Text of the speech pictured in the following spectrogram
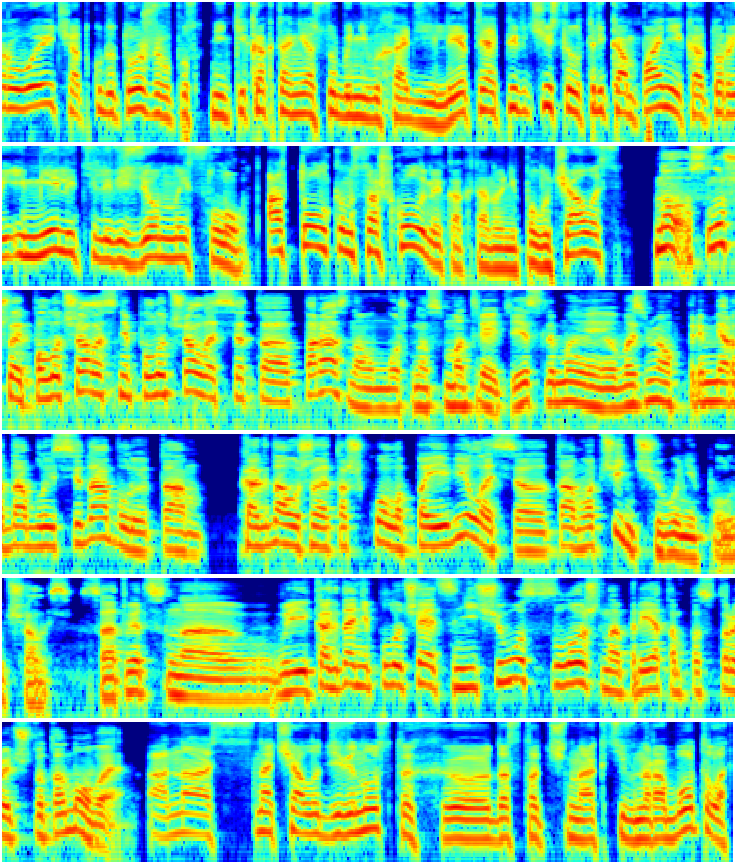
ROH, откуда тоже выпускники как-то не особо не выходили. Это я перечислил три компании, которые имели телевизионный слот. А толком со школами как-то оно не получалось. Ну, слушай, получалось, не получалось, это по-разному можно смотреть. Если мы возьмем в пример WCW, там когда уже эта школа появилась, э, там вообще ничего не получалось. Соответственно, и когда не получается ничего, сложно при этом построить что-то новое. Она с начала 90-х э, достаточно активно работала.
